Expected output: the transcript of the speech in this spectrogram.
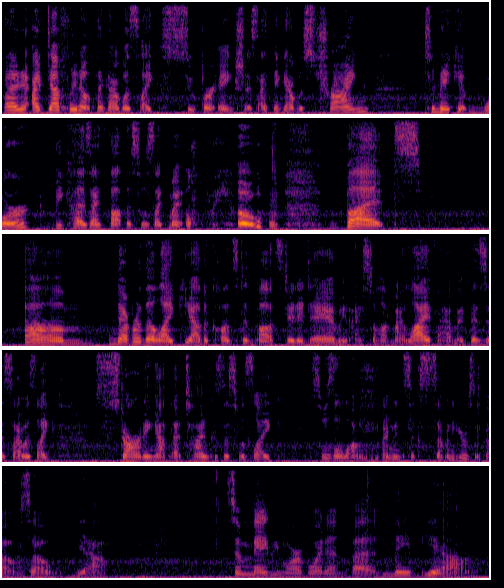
But I, I definitely don't think I was like super anxious. I think I was trying to make it work because I thought this was like my only hope. But um never the like yeah the constant thoughts day to day i mean i still had my life i had my business i was like starting at that time because this was like this was a long i mean six seven years ago so yeah so maybe more avoidant, but maybe yeah I don't know.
